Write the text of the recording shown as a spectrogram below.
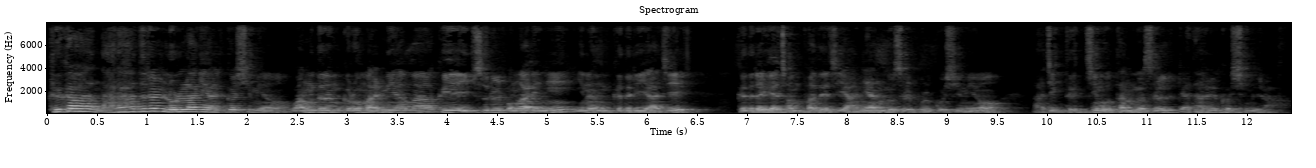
그가 나라들을 놀라게 할 것이며 왕들은 그로 말미암아 그의 입술을 봉하리니 이는 그들이 아직 그들에게 전파되지 아니한 것을 볼 것이며 아직 듣지 못한 것을 깨달을 것입니다.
